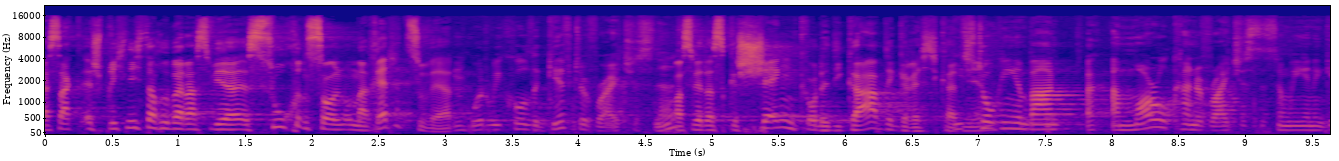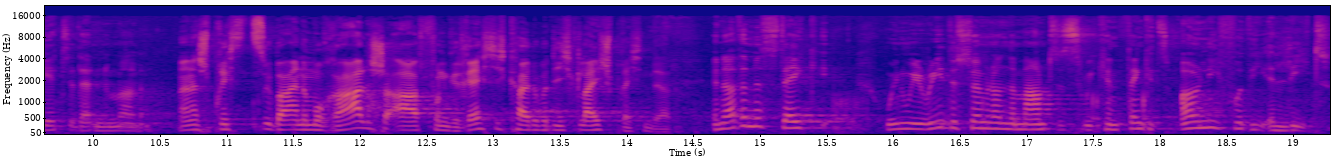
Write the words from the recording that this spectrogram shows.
Er sagt, er spricht nicht darüber, dass wir es suchen sollen, um errettet zu werden, what we call the gift of righteousness. was wir das Geschenk oder die Gabe der Gerechtigkeit He's nennen. talking about a, a moral kind of righteousness, and we're going to get to that in a moment. Nein, er spricht über eine moralische Art von Gerechtigkeit, über die ich gleich sprechen werde. Another mistake when we read the Sermon on the Mount is we can think it's only for the elite.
